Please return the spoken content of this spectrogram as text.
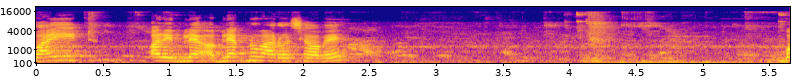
વ્હાઈટ અરે બ્લેક બ્લેકનો વારો છે હવે. બ.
